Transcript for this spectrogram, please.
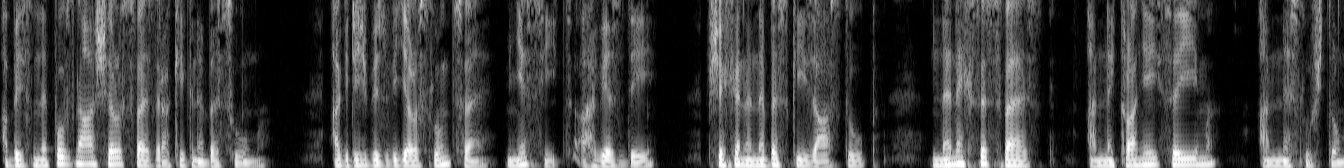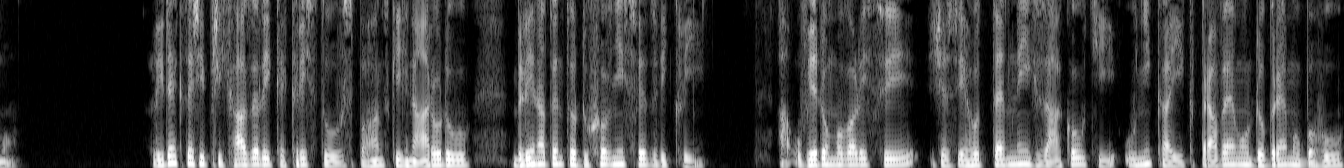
abys nepovznášel své zraky k nebesům. A když bys viděl slunce, měsíc a hvězdy, všechen nebeský zástup, nenech se svést a neklaněj se jim a nesluž tomu. Lidé, kteří přicházeli ke Kristu z pohanských národů, byli na tento duchovní svět zvyklí a uvědomovali si, že z jeho temných zákoutí unikají k pravému dobrému Bohu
